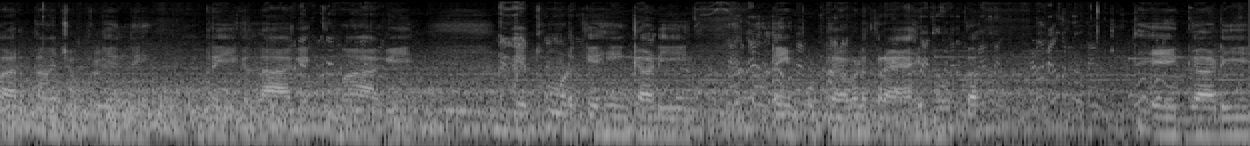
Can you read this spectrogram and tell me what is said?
ਫਾਰਤਾਂ ਚੁੱਕ ਲੈਂਦੇ ਬ੍ਰੇਕ ਲਾ ਕੇ, ਘੁਮਾ ਕੇ, ਇੱਥੋਂ ਮੁੜ ਕੇ ਅਸੀਂ ਗਾੜੀ ਟੈਂਪੂ ਟਰੈਵਲ ਕਰਾਇਆ ਸੀ ਬੁੱਕ ਤੇ ਗਾੜੀ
